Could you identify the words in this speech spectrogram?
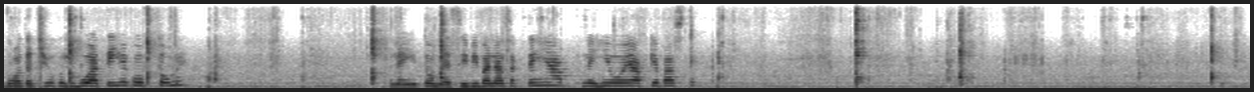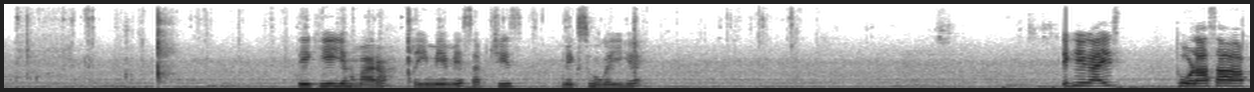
बहुत अच्छी खुशबू आती है कोफ्तों में। नहीं तो वैसे भी बना सकते हैं आप, नहीं हो आपके पास तो। देखिए, ये हमारा कीमे में सब चीज़ मिक्स हो गई है। देखिए गाइस थोड़ा सा आप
